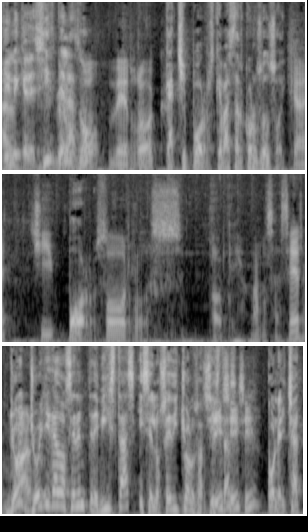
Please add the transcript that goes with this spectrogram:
tiene que decírtelas, ¿no? grupo De rock Cachiporros, que va a estar con nosotros hoy. cachiporros. Porros. Ok, vamos a hacer. Yo, bar- yo he llegado a hacer entrevistas y se los he dicho a los artistas sí, sí. con el chat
